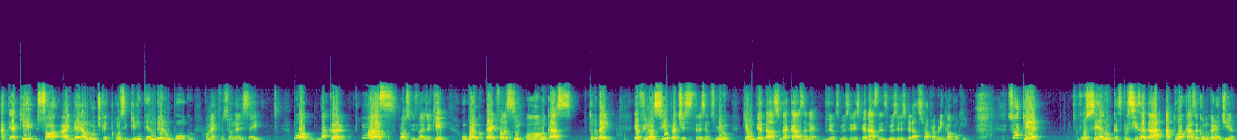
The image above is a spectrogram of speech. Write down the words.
Até aqui, só a ideia lúdica de conseguir entender um pouco como é que funciona a LCI. Pô, bacana. Mas, próximo slide aqui, o banco pega e fala assim, ô Lucas, tudo bem, eu financio para ti esses 300 mil, que é um pedaço da casa, né? 200 mil seria esse pedaço, 300 mil seria esse pedaço, só para brincar um pouquinho. Só que você, Lucas, precisa dar a tua casa como garantia.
